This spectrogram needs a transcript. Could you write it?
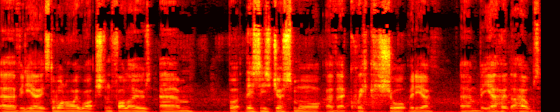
uh, video. It's the one i watched and followed um but this is just more of a quick short video. Um but yeah hope that helps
